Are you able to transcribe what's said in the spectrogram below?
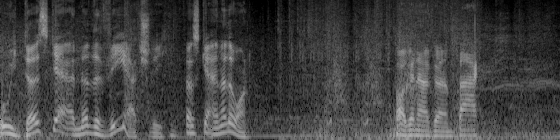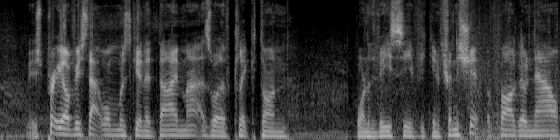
Oh, he does get another V, actually. He does get another one. Fargo now going back. It's pretty obvious that one was going to die. Might as well have clicked on one of the V's, see if he can finish it. But Fargo now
